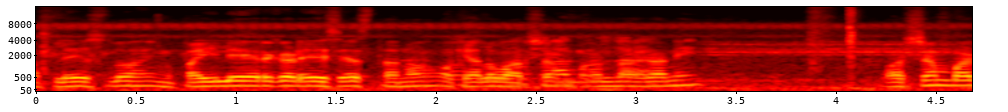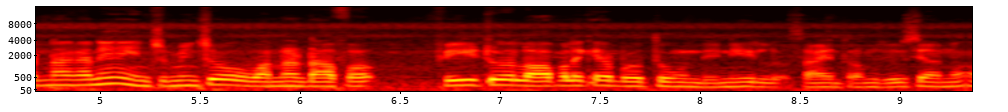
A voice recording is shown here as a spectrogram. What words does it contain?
ఆ ప్లేస్లో ఇంక పై లేయర్ కూడా వేసేస్తాను. ఒకవేళ వర్షం పడినా కానీ వర్షం పడినా కానీ ఇంచుమించు వన్ అండ్ హాఫ్ ఫీట్ లోపలికే పోతూ ఉంది నీళ్ళు సాయంత్రం చూశాను.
